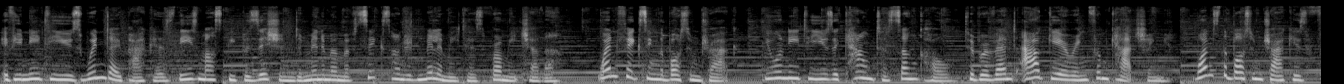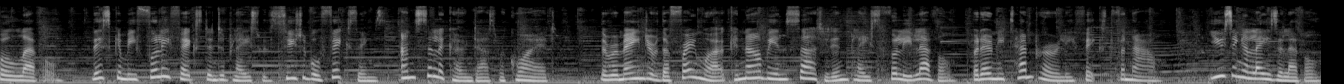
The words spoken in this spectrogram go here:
If you need to use window packers, these must be positioned a minimum of 600mm from each other. When fixing the bottom track, you will need to use a counter sunk hole to prevent our gearing from catching. Once the bottom track is full level, this can be fully fixed into place with suitable fixings and siliconed as required. The remainder of the framework can now be inserted in place fully level, but only temporarily fixed for now. Using a laser level,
